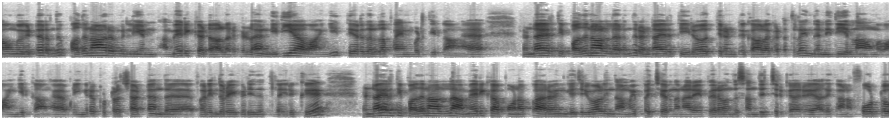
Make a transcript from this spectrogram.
அவங்க கிட்ட இருந்து பதினாறு மில்லியன் அமெரிக்க டாலர்களை நிதியா வாங்கி தேர்தலில் பயன்படுத்தியிருக்காங்க. ரெண்டாயிரத்தி பதினாலுல இருந்து ரெண்டாயிரத்தி இருபத்தி ரெண்டு காலகட்டத்தில் இந்த நிதியெல்லாம் அவங்க வாங்கியிருக்காங்க அப்படிங்கிற குற்றச்சாட்டு அந்த பரிந்துரை கடிதத்தில் இருக்கு. ரெண்டாயிரத்தி பதினாலில் அமெரிக்கா போனப்ப அரவிந்த் கெஜ்ரிவால் இந்த அமைப்பை சேர்ந்த நிறைய பேரை வந்து சந்திச்சிருக்காரு. அதுக்கான ஃபோட்டோ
